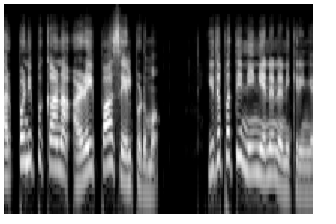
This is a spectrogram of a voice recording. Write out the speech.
அர்ப்பணிப்புக்கான அழைப்பா செயல்படுமா? இத பத்தி நீங்க என்ன நினைக்கிறீங்க?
